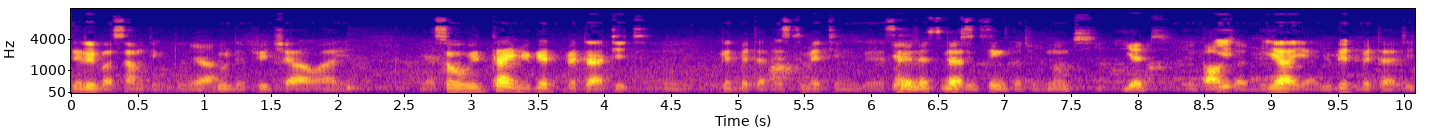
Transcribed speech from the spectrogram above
deliver something to Yeah. build a feature. Or, yeah, so with time, you get better at it. You get better at estimating the of estimating things that you've not yet encountered. Ye- Yeah, yeah, you get better at it.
